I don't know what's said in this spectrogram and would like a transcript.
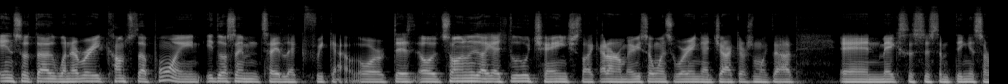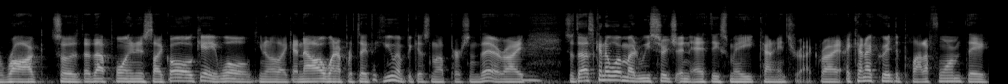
and so that whenever it comes to that point, it doesn't say like freak out or this or it's only like a little change. Like I don't know, maybe someone's wearing a jacket or something like that and makes the system think it's a rock. So at that point, it's like, oh, okay, well, you know, like, and now I want to protect the human because not a person there, right? Mm-hmm. So that's kind of what my research and ethics may kind of interact, right? I kind of create the platform, the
